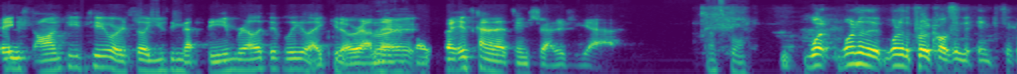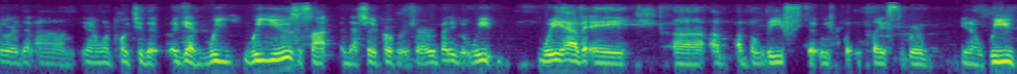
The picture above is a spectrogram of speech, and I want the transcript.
based on P2 or still using that theme relatively, like you know around right. there. But, but it's kind of that same strategy. Yeah, that's cool what one of the one of the protocols in in particular that um you know I want to point to that again we we use it's not necessarily appropriate for everybody but we we have a uh, a, a belief that we've put in place where you know we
